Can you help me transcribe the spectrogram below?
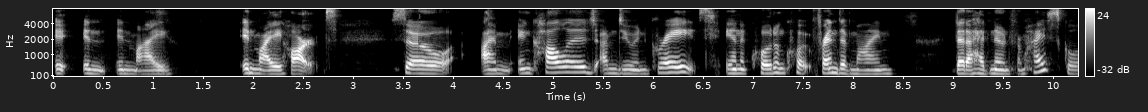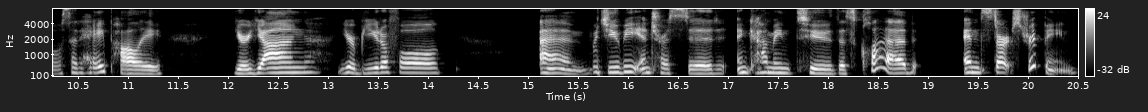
in in my in my heart. So I'm in college, I'm doing great, and a quote unquote friend of mine that I had known from high school said, "Hey Polly, you're young, you're beautiful. Um, would you be interested in coming to this club and start stripping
